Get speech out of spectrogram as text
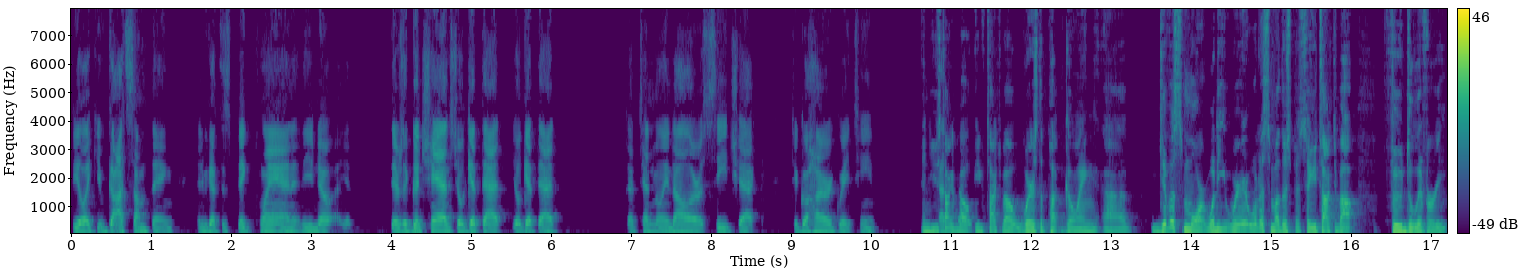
feel like you've got something and you've got this big plan and you know there's a good chance you'll get that you'll get that that ten million dollar seed check to go hire a great team. And you talked about you've talked about where's the puck going. Uh, give us more. What do you where? What are some other? So you talked about food delivery,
